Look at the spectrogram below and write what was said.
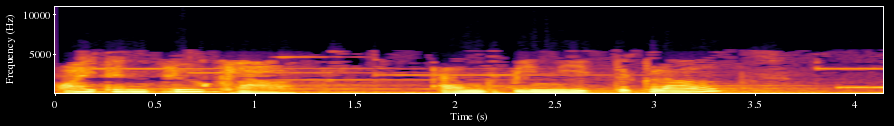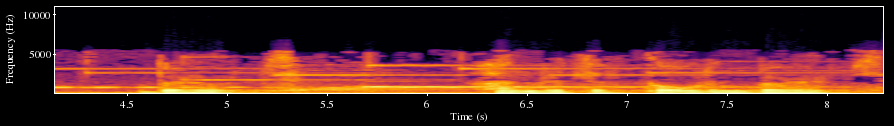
White and blue clouds. And beneath the clouds? Birds. Hundreds of golden birds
